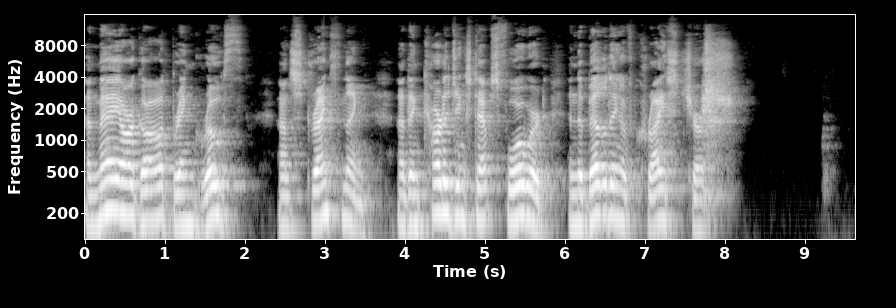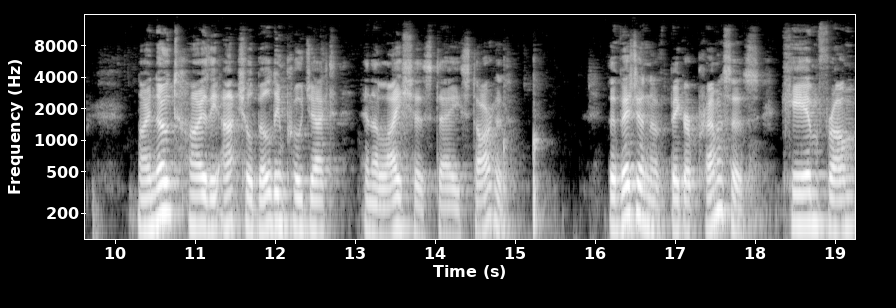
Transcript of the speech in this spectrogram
and may our God bring growth and strengthening and encouraging steps forward in the building of Christ's church. Now, note how the actual building project in Elisha's day started. The vision of bigger premises came from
